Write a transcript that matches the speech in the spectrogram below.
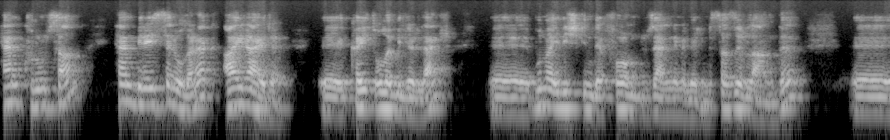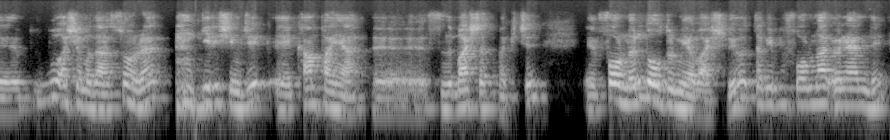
hem kurumsal hem bireysel olarak ayrı ayrı e, kayıt olabilirler. E, buna ilişkin de form düzenlemelerimiz hazırlandı. E, bu aşamadan sonra girişimci e, kampanyasını başlatmak için e, formları doldurmaya başlıyor. Tabii bu formlar önemli.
